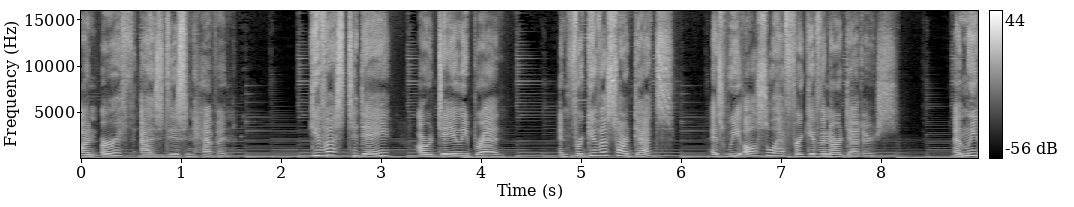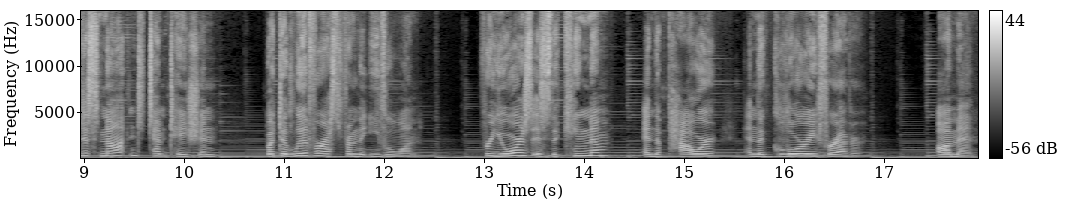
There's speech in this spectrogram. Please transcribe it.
on earth as it is in heaven. Give us today our daily bread, and forgive us our debts as we also have forgiven our debtors. And lead us not into temptation, but deliver us from the evil one. For yours is the kingdom, and the power, and the glory forever. Amen.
